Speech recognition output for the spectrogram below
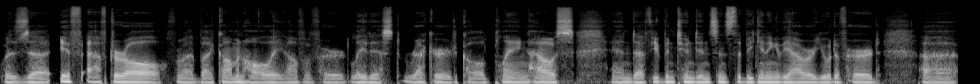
was uh, If After All from, by Common Holly off of her latest record called Playing House. And uh, if you've been tuned in since the beginning of the hour, you would have heard uh,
